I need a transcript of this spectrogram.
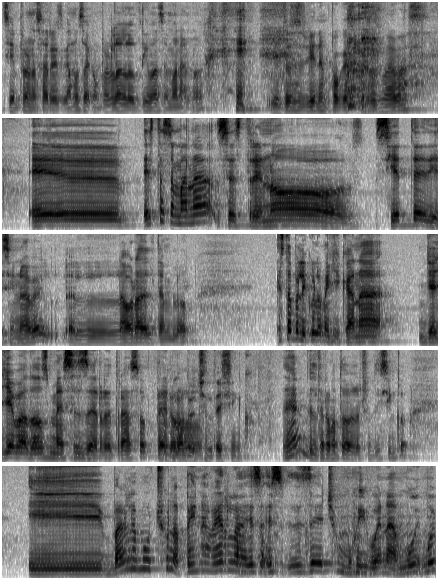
Siempre nos arriesgamos a comprarla la última semana, ¿no? ¿Y entonces vienen pocas cosas nuevas? Eh, esta semana se estrenó 7-19, La Hora del Temblor. Esta película mexicana ya lleva dos meses de retraso, pero... Del 85. ¿Eh? Del terremoto del 85. Y vale mucho la pena verla, es, es, de hecho muy buena, muy, muy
